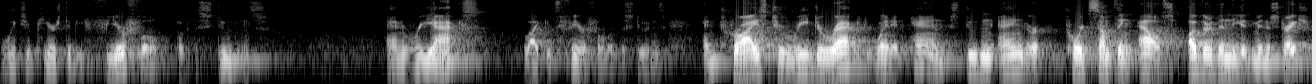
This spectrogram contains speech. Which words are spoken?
which appears to be fearful of the students and reacts like it's fearful of the students and tries to redirect, when it can, student anger towards something else other than the administration.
